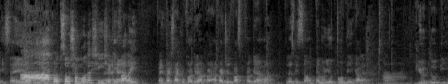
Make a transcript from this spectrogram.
É isso aí. ó. Ah, a produção chamou na chincha aqui, É. fala aí. Vai reforçar que o programa, a partir do próximo programa, transmissão pelo YouTube, hein, galera? Ah, YouTube.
